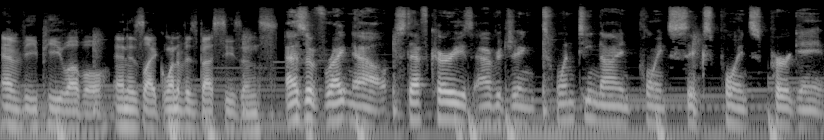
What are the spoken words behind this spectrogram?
MVP level and is like one of his best seasons. As of right now, Steph Curry is averaging 29.6 points per game,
